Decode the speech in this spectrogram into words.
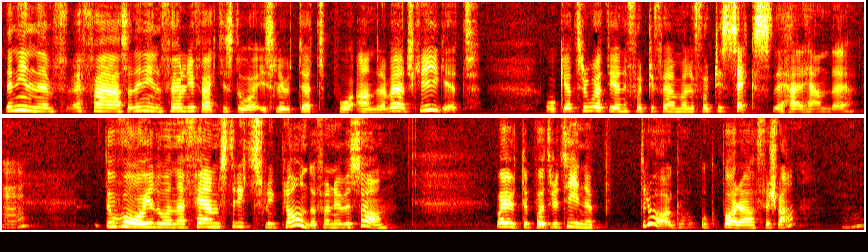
den, inf- alltså den inföll ju faktiskt då i slutet på andra världskriget. Och jag tror att det är 45 eller 46 det här hände. Mm. Då var ju då när fem stridsflygplan då från USA var ute på ett rutinuppdrag och bara försvann. Mm.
